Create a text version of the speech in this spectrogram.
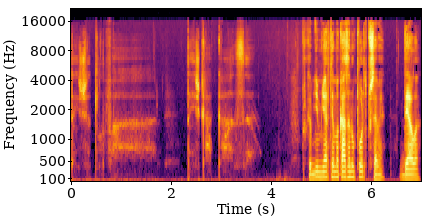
Deixa-te levar. Tens cá a casa. Porque a minha mulher tem uma casa no Porto, percebem? dela.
